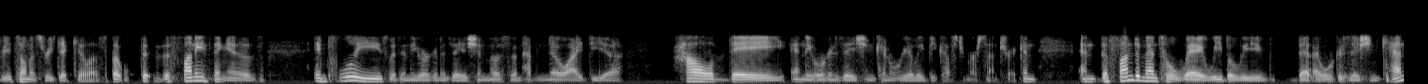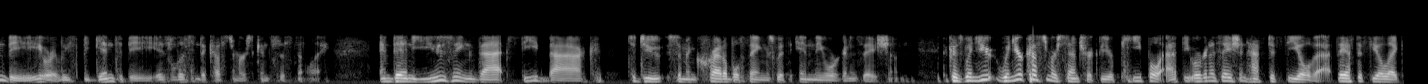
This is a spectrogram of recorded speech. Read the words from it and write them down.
it's almost ridiculous. But the, the funny thing is, employees within the organization, most of them have no idea how they and the organization can really be customer centric. And and the fundamental way we believe that an organization can be, or at least begin to be, is listen to customers consistently. And then using that feedback to do some incredible things within the organization. Because when you when you're customer centric, your people at the organization have to feel that. They have to feel like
